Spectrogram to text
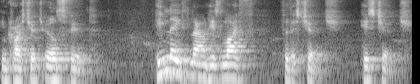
in Christchurch, Earlsfield. He laid down his life for this church, his church.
